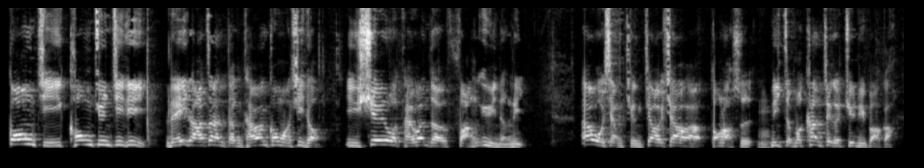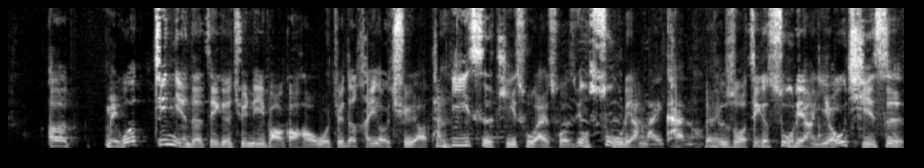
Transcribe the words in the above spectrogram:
攻击空军基地、雷达站等台湾空防系统，以削弱台湾的防御能力。哎，我想请教一下董老师，你怎么看这个军力报告？呃，美国今年的这个军力报告哈，我觉得很有趣啊。他第一次提出来说，用数量来看哦，就是说这个数量，尤其是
